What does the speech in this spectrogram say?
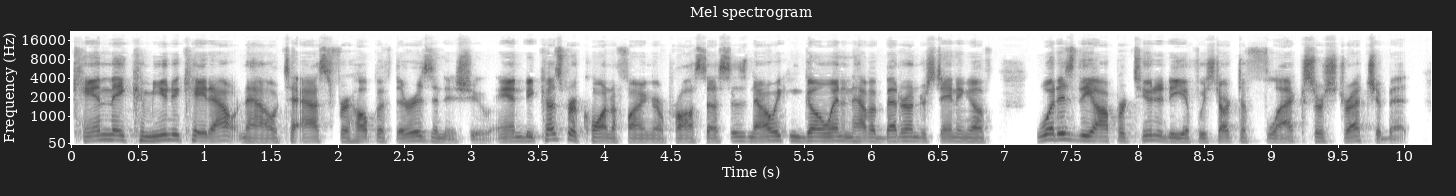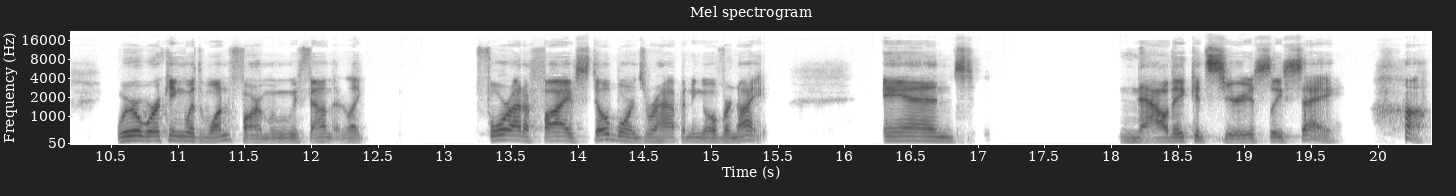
can they communicate out now to ask for help if there is an issue and because we're quantifying our processes now we can go in and have a better understanding of what is the opportunity if we start to flex or stretch a bit we were working with one farm and we found that like four out of five stillborns were happening overnight. And now they could seriously say, huh,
